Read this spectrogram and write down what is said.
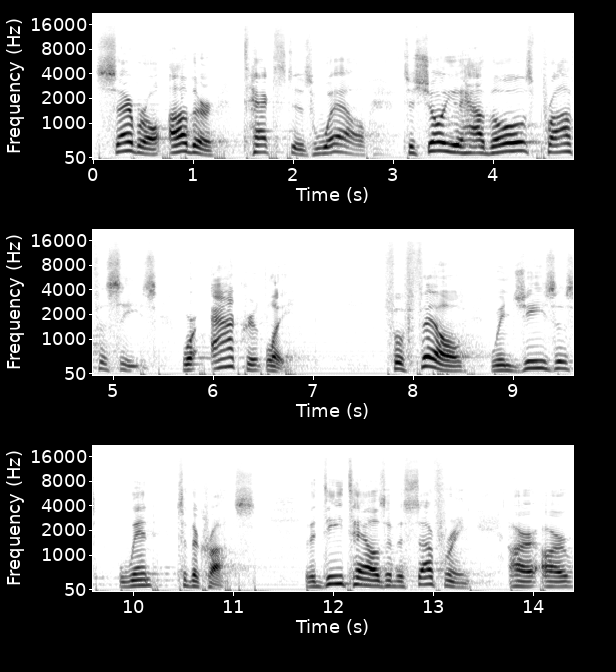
several other texts as well to show you how those prophecies were accurately fulfilled when Jesus went to the cross. The details of his suffering are, are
